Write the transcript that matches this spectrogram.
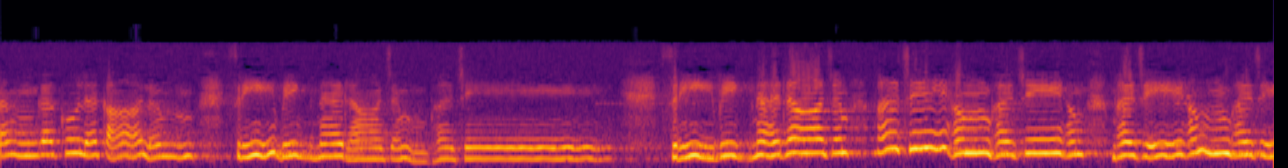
भयङ्करविषङ्गमातङ्गकुलकालं श्रीविघ्नराजं भजे। श्रीविघ्नराजं भजेऽहं भजेऽहं भजेऽहं भजे।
